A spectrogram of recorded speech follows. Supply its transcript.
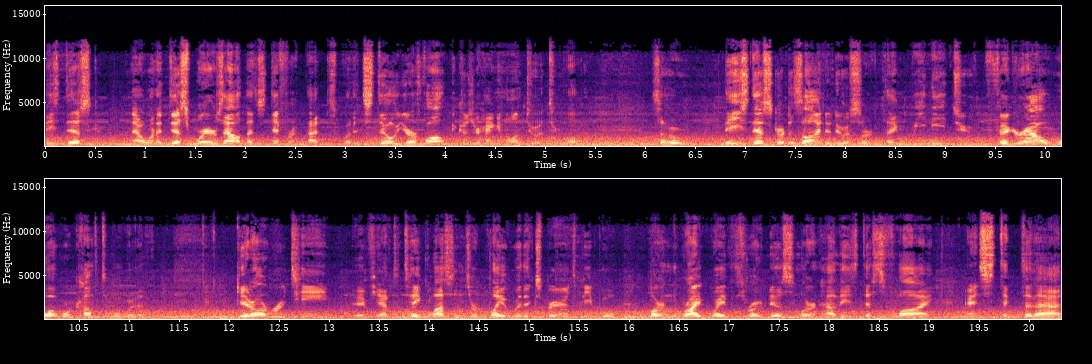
These discs. Now, when a disc wears out, that's different. That's but it's still your fault because you're hanging on to it too long. So these discs are designed to do a certain thing. We need to figure out what we're comfortable with, get our routine. If you have to take lessons or play with experienced people, learn the right way to throw discs, learn how these discs fly, and stick to that.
